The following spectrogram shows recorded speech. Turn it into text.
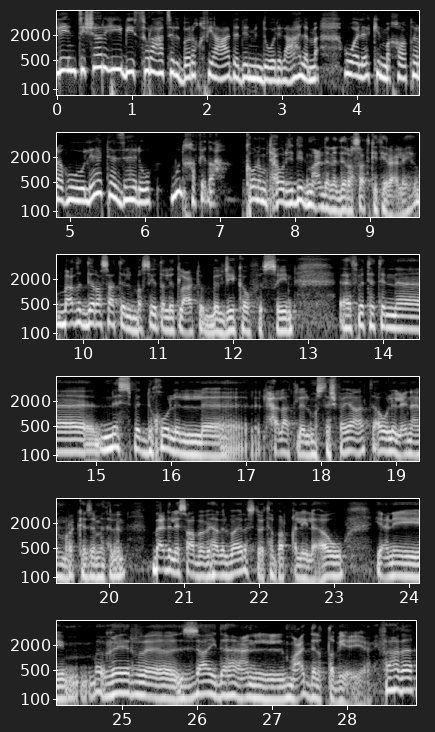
لانتشاره بسرعة البرق في عدد من دول العالم ولكن مخاطره لا تزال منخفضة. كونه متحور جديد ما عندنا دراسات كثيرة عليه. بعض الدراسات البسيطة اللي طلعت ببلجيكا وفي الصين أثبتت أن نسبة دخول الحالات للمستشفيات أو للعناية المركزة مثلا بعد الإصابة بهذا الفيروس تعتبر قليلة أو يعني غير زايدة عن المعدل الطبيعي يعني. فهذا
